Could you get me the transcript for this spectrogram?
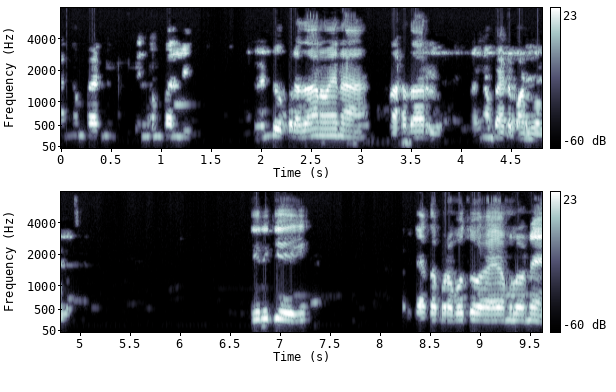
రంగంపేట లింగంపల్లి రెండు ప్రధానమైన రహదారులు రంగంపేట పండుగ దీనికి గత ప్రభుత్వ హయాంలోనే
